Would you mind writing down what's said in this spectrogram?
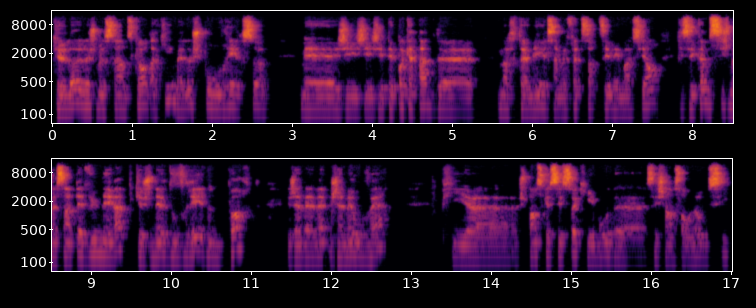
que là, je me suis rendu compte, OK, mais là, je peux ouvrir ça. Mais j'étais pas capable de me retenir. Ça m'a fait sortir l'émotion. Puis c'est comme si je me sentais vulnérable et que je venais d'ouvrir une porte que j'avais jamais ouverte. Puis euh, je pense que c'est ça qui est beau de ces chansons-là aussi.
